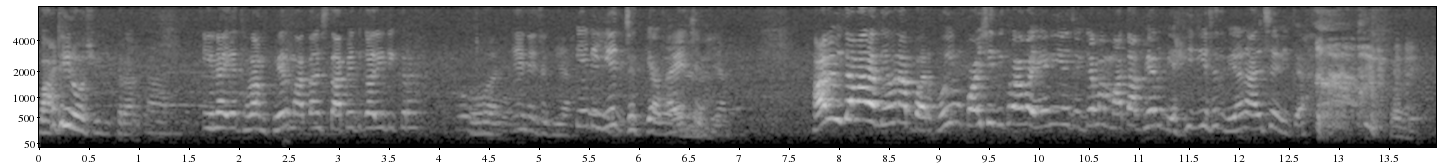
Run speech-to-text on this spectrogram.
વાઢી નોખ્યું દીકરા. એના એ થોડા ફેર માતાને સ્થાપિત કરી દીકરા. એની જગ્યા. એની એ જ જગ્યા આ એ હોય જગ્યા. હારું બીજા મારા દેવના પર હું એમ દીકરા હવે એની એ જગ્યામાં માતા ફેર બેસી જશે છે વેણ આલશે બીજા.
